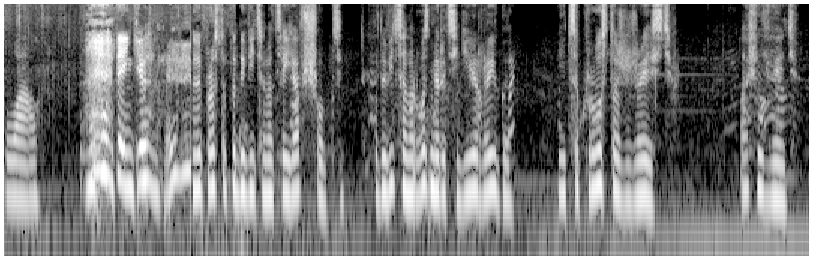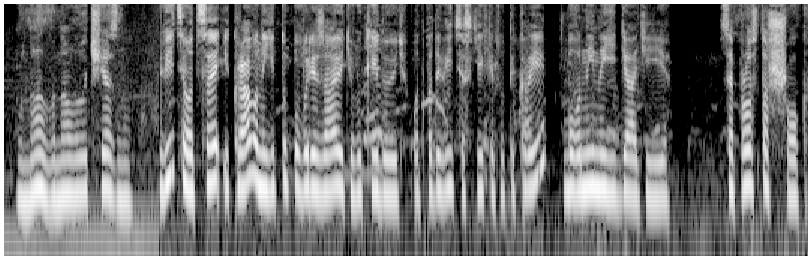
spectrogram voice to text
Wow. Thank you. Просто подивіться на це, я в шоці. Подивіться на розміри цієї риби. І це просто жесть. Офігеть. Вона, вона величезна. Дивіться, оце ікра, вони її тупо вирізають і викидають. От подивіться, скільки тут ікри, бо вони не їдять її. Це просто шок.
